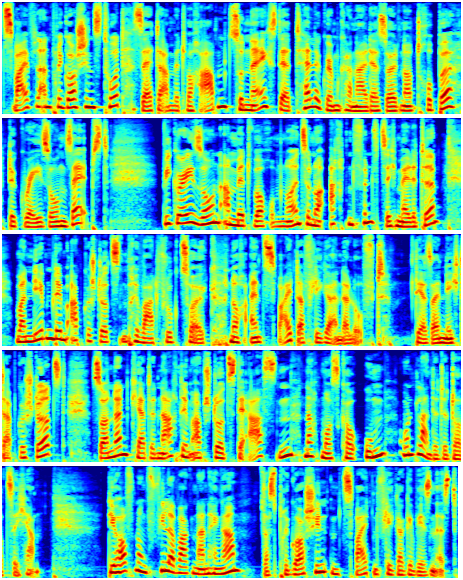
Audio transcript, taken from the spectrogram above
Zweifel an Prigoschins Tod säte am Mittwochabend zunächst der Telegram-Kanal der Söldnertruppe, The Grey Zone selbst. Wie Grey Zone am Mittwoch um 19.58 Uhr meldete, war neben dem abgestürzten Privatflugzeug noch ein zweiter Flieger in der Luft. Der sei nicht abgestürzt, sondern kehrte nach dem Absturz der ersten nach Moskau um und landete dort sicher. Die Hoffnung vieler Wagner-Anhänger, dass Prigoschin im zweiten Flieger gewesen ist.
